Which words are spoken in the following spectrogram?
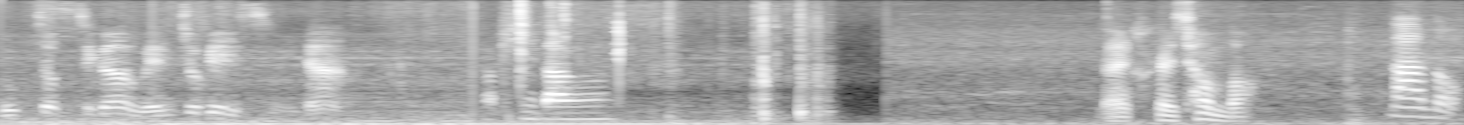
목적지가 왼쪽에 있습니다. 갑시다. 나 가까이 처음 봐. 나도.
